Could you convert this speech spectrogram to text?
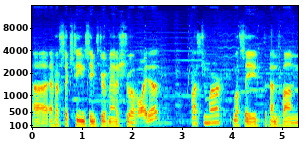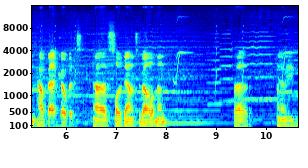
Uh, FF16 seems to have managed to avoid it. Question mark. We'll see. Depends upon how bad COVID uh, slowed down its development. But I mean,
